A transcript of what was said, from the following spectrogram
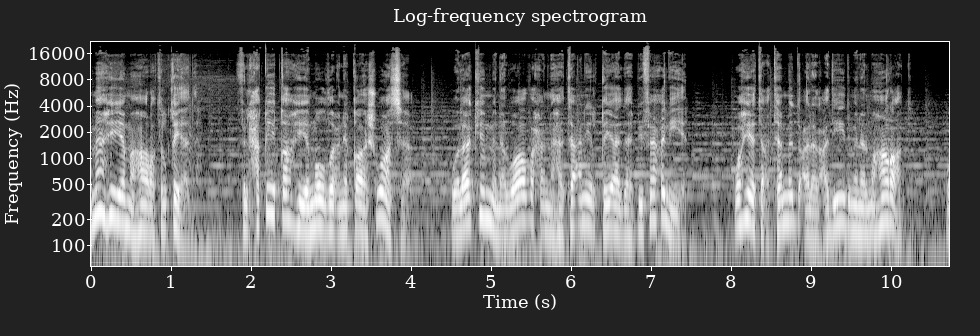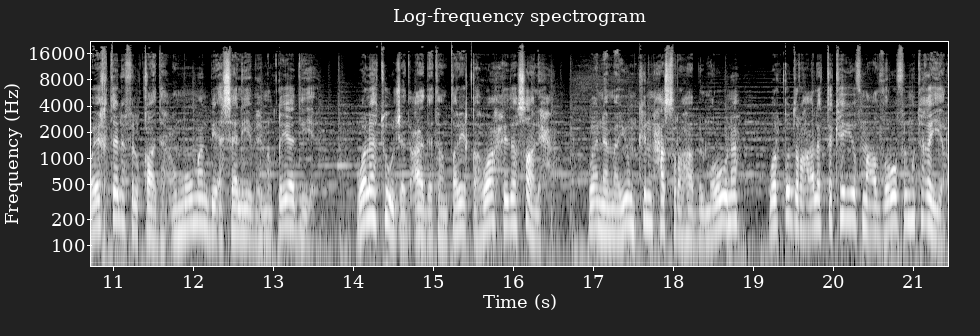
ما هي مهارة القيادة؟ في الحقيقة هي موضع نقاش واسع ولكن من الواضح أنها تعني القيادة بفاعلية وهي تعتمد على العديد من المهارات ويختلف القادة عموما بأساليبهم القيادية ولا توجد عادة طريقة واحدة صالحة. وإنما يمكن حصرها بالمرونة والقدرة على التكيف مع الظروف المتغيرة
